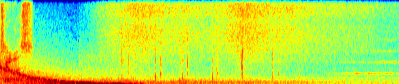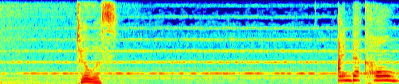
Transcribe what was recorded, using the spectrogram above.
Tillis! Tillis, I'm back home.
